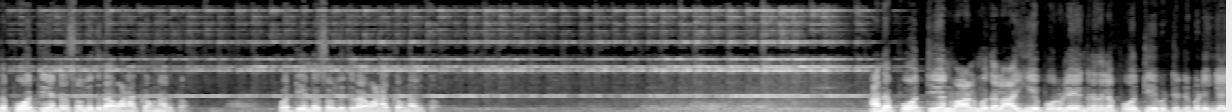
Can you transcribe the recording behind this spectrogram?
அந்த போற்றி என்ற சொல்லுக்கு தான் வணக்கம்னு அர்த்தம். போற்றி என்ற சொல்லுக்கு தான் வணக்கம்னு அர்த்தம். அந்த போற்றியன் வாழ்முதலாகிய பொருளேங்கிறதுல போற்றியை விட்டுட்டு படிங்க.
